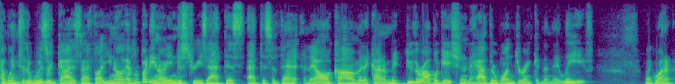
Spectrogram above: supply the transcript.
I went to the Wizard guys, and I thought, you know, everybody in our industry is at this at this event, and they all come and they kind of do their obligation, and they have their one drink, and then they leave. I'm like, why don't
